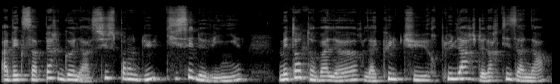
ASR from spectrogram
avec sa pergola suspendue tissée de vignes, mettant en valeur la culture plus large de l'artisanat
